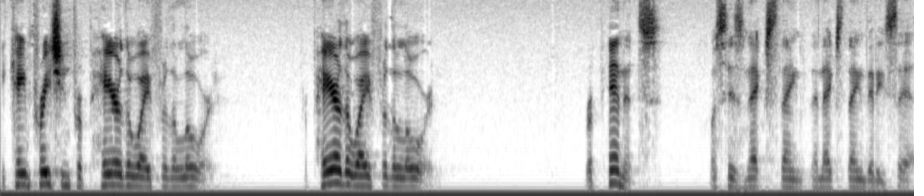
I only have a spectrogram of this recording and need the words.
He came preaching, Prepare the way for the Lord. Prepare the way for the Lord. Repentance was his next thing, the next thing that he said.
